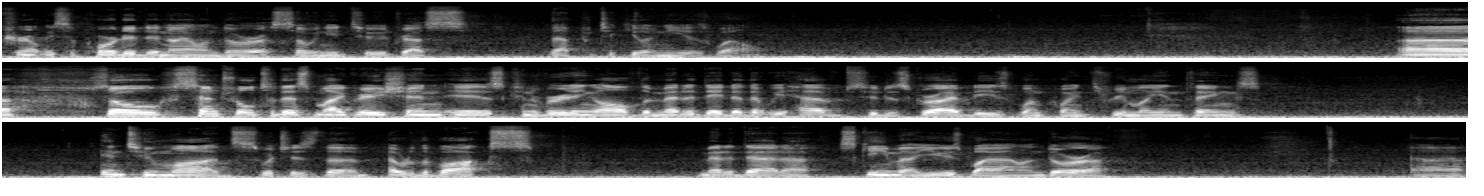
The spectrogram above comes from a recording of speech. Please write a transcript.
currently supported in Islandora, so we need to address that particular need as well. Uh, so central to this migration is converting all the metadata that we have to describe these 1.3 million things into MODS, which is the out-of-the-box metadata schema used by Islandora. Uh,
